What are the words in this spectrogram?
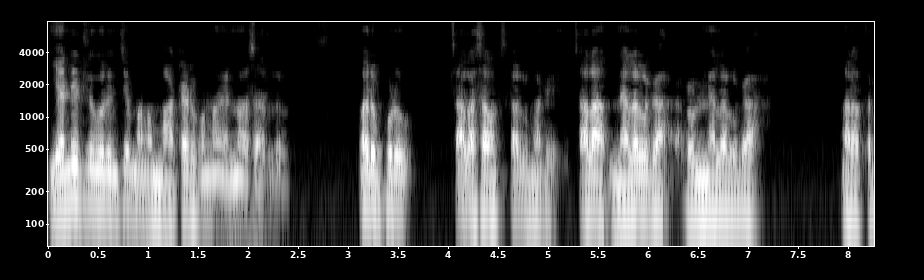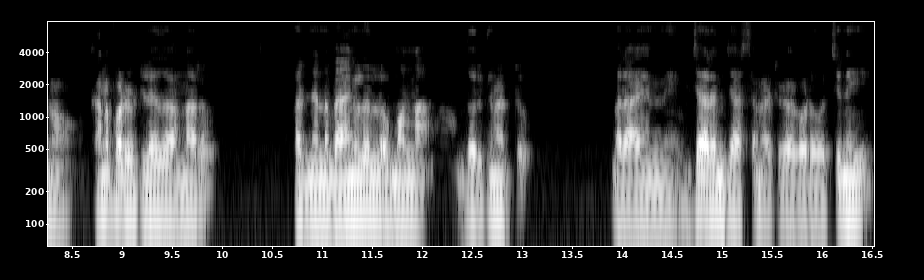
ఇవన్నిటి గురించి మనం మాట్లాడుకున్నాం ఎన్నోసార్లు మరి ఇప్పుడు చాలా సంవత్సరాలు మరి చాలా నెలలుగా రెండు నెలలుగా మరి అతను కనపడట్లేదు అన్నారు. మరి నిన్న బెంగళూరులో మొన్న దొరికినట్టు మరి ఆయన్ని విచారణ చేస్తున్నట్టుగా కూడా వచ్చినాయి.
